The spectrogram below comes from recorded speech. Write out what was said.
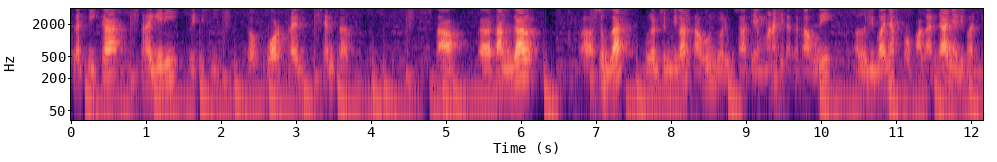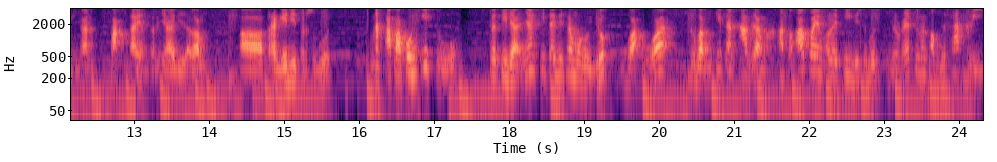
ketika tragedi WTC, so World Trade Center ta uh, tanggal eh, 11 bulan 9 tahun 2001 yang mana kita ketahui uh, lebih banyak propagandanya dibandingkan fakta yang terjadi dalam uh, tragedi tersebut. Nah, apa pun itu, setidaknya kita bisa merujuk bahwa kebangkitan agama atau apa yang oleh T disebut the return of the sacred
